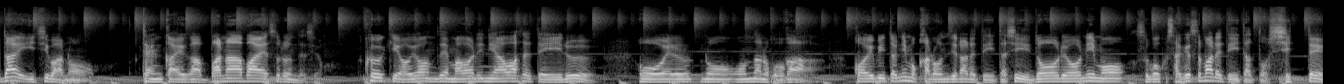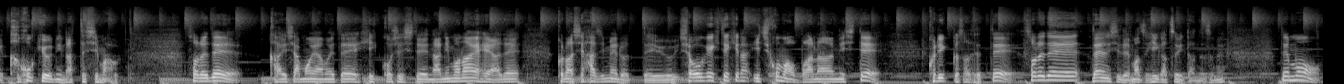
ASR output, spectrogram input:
第1話の展開がバナー映えするんですよ空気を読んで周りに合わせている OL の女の子が恋人にも軽んじられていたし同僚にもすごく蔑まれていたと知って過呼吸になってしまう。それで会社も辞めて引っ越しして何もない部屋で暮らし始めるっていう衝撃的な1コマをバナーにしてクリックさせてそれで電子でまず火がついたんですね。でも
